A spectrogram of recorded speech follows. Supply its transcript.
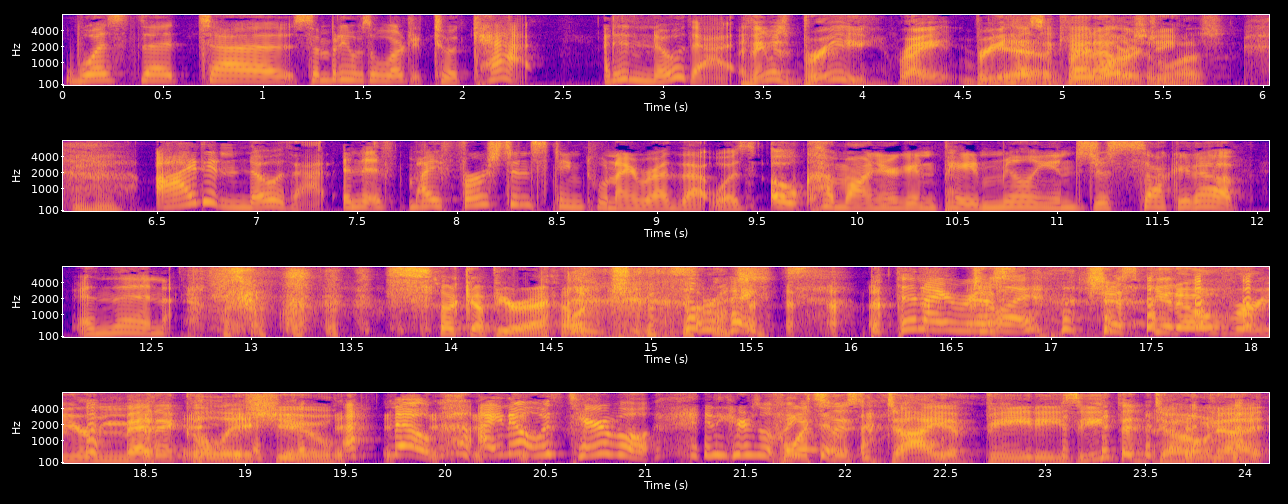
was that uh, somebody was allergic to a cat. I didn't know that. I think it was Brie, right? Brie Yeah, has a cat Larson allergy. was. I didn't know that. And if my first instinct when I read that was, "Oh, come on, you're getting paid millions, just suck it up." And then, Suck up your allergies. all right. But then I realized, Just, just get over your medical issue. no, I know it was terrible. And here's what What's makes this it. diabetes? Eat the donut.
